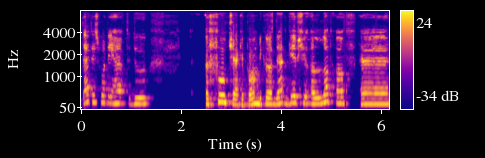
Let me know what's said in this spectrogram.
That is what they have to do a full check upon because that gives you a lot of uh,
